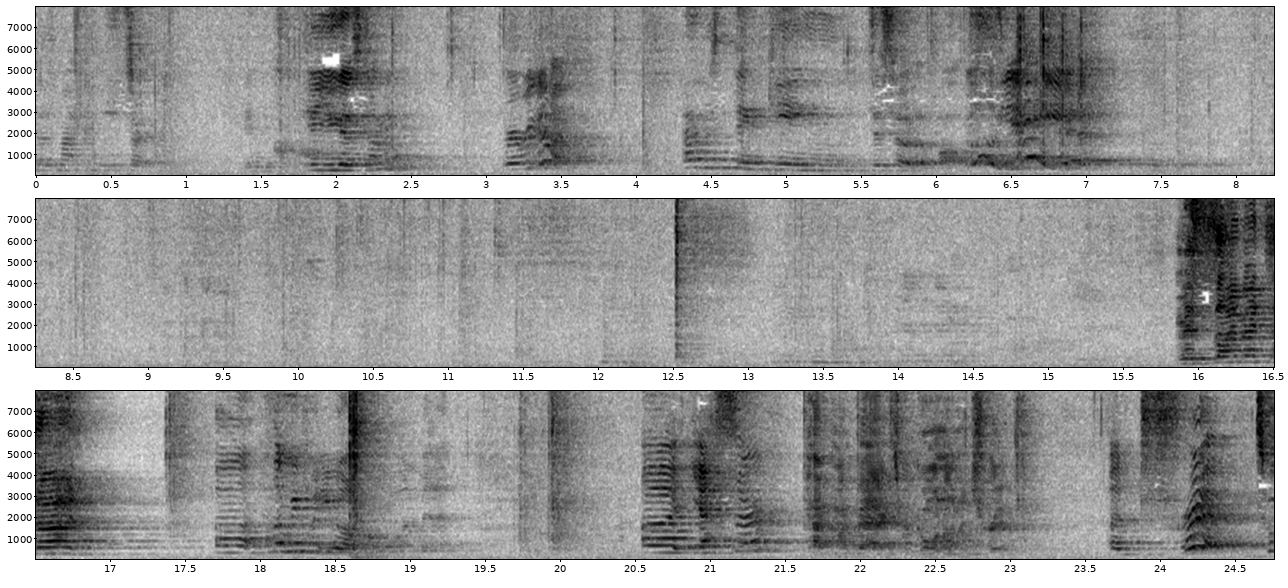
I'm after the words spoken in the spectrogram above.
That's my concern. Are you guys coming? Where are we going? I was thinking DeSoto Falls. Oh, yay! Miss Simonton! Uh, let me put you on hold one minute. Uh, yes, sir? Pack my bags, we're going on a trip. A trip? To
